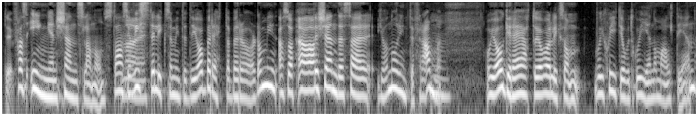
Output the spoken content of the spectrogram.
Det fanns ingen känsla någonstans. Jag Nej. visste liksom inte, det jag berättade berörde dem Alltså Ja. det kändes så här, jag når inte fram. Och jag grät och jag var liksom, det var ju skitjobbigt att gå igenom allt igen.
